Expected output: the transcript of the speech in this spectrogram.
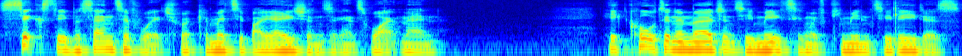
60% of which were committed by Asians against white men. He called an emergency meeting with community leaders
